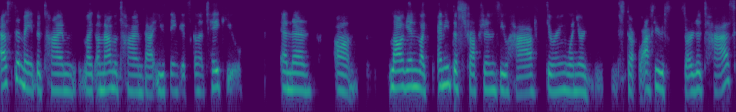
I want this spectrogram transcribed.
estimate the time, like amount of time that you think it's going to take you, and then um, log in like any disruptions you have during when you're start after you start a task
